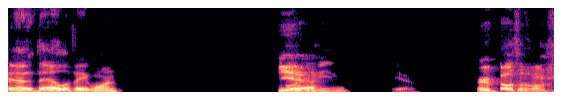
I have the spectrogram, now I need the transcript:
Uh, the Elevate one? Yeah. Or mean, Yeah, or both of them.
